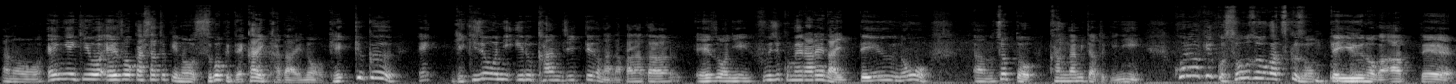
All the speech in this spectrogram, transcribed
あの、演劇を映像化した時のすごくでかい課題の、結局、え、劇場にいる感じっていうのがなかなか映像に封じ込められないっていうのを、あの、ちょっと鑑みた時に、これは結構想像がつくぞっていうのがあって、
